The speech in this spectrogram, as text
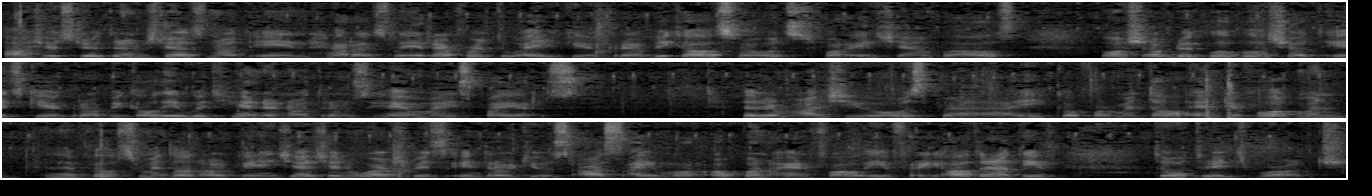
As the term does not inherently refer to a geographical south. For example, most of the global south is geographically within the northern hemispheres. The term is used by governmental and development developmental was first introduced as a more open and fully free alternative to trade watch.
